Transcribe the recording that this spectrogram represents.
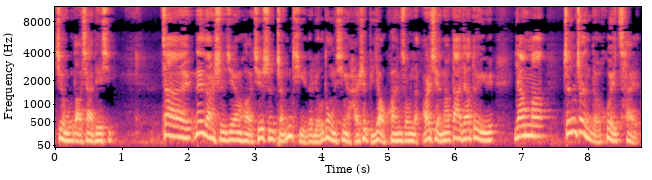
进入到下跌期。在那段时间哈，其实整体的流动性还是比较宽松的，而且呢，大家对于央妈真正的会踩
